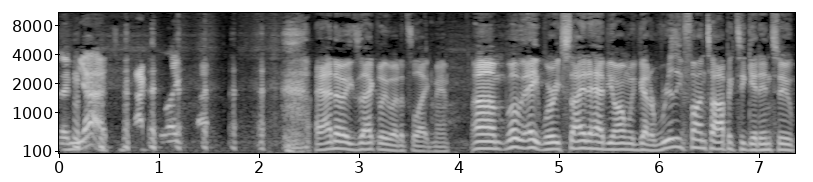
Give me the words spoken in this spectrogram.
then yeah, it's exactly like that. I know exactly what it's like, man. Um, well, hey, we're excited to have you on. We've got a really fun topic to get into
